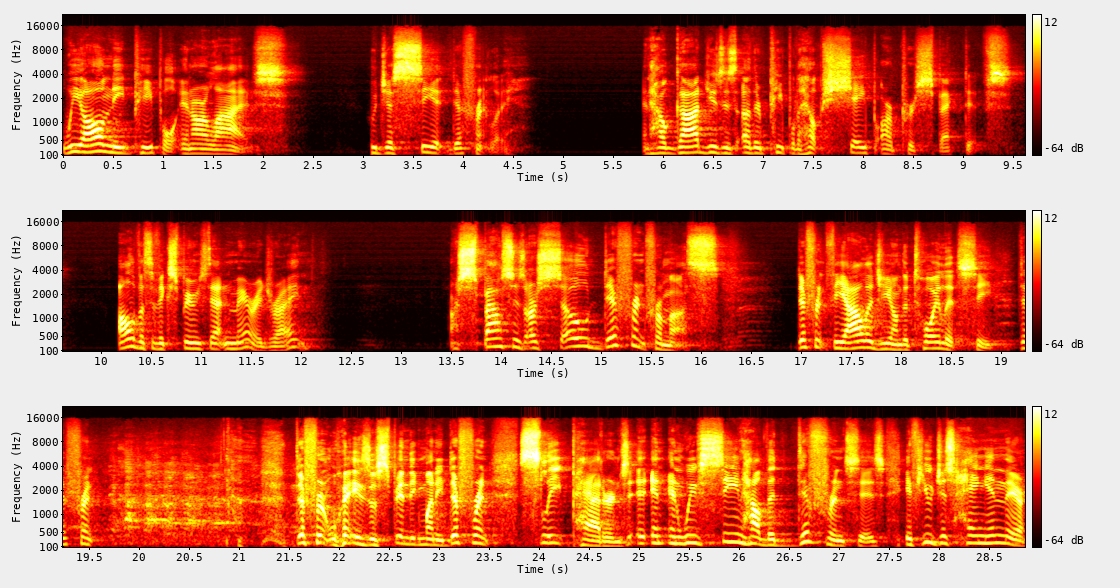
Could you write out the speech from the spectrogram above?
We all need people in our lives who just see it differently and how God uses other people to help shape our perspectives. All of us have experienced that in marriage, right? Our spouses are so different from us. Different theology on the toilet seat, different different ways of spending money, different sleep patterns. And, and, we've seen how the differences, if you just hang in there,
